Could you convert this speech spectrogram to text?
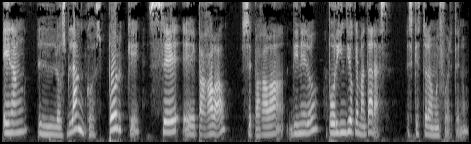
eran los blancos, porque se eh, pagaba, se pagaba dinero por indio que mataras. Es que esto era muy fuerte, ¿no?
